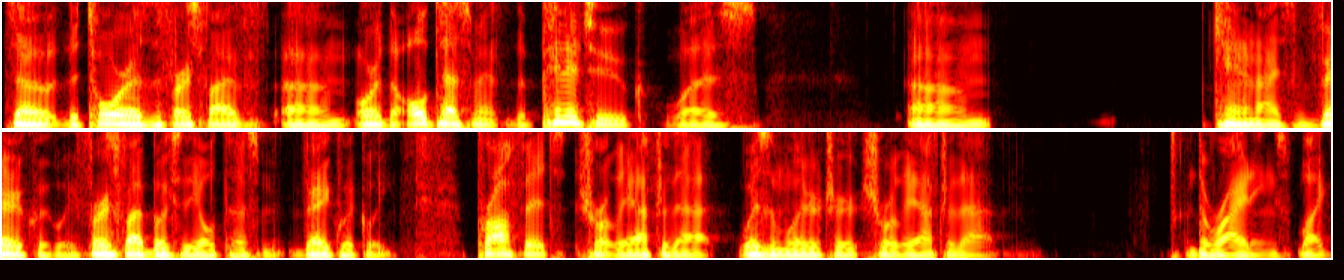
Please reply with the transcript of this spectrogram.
So the Torah is the first five, um, or the Old Testament, the Pentateuch was um, canonized very quickly. First five books of the Old Testament, very quickly. Prophets, shortly after that. Wisdom literature, shortly after that. The writings, like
